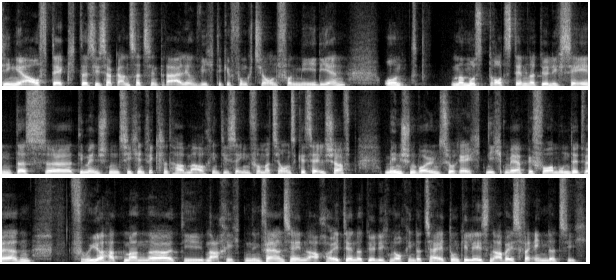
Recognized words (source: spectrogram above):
Dinge aufdeckt. Das ist eine ganz eine zentrale und wichtige Funktion von Medien. Und man muss trotzdem natürlich sehen, dass äh, die Menschen sich entwickelt haben, auch in dieser Informationsgesellschaft. Menschen wollen zu Recht nicht mehr bevormundet werden. Früher hat man äh, die Nachrichten im Fernsehen, auch heute natürlich noch in der Zeitung gelesen, aber es verändert sich.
